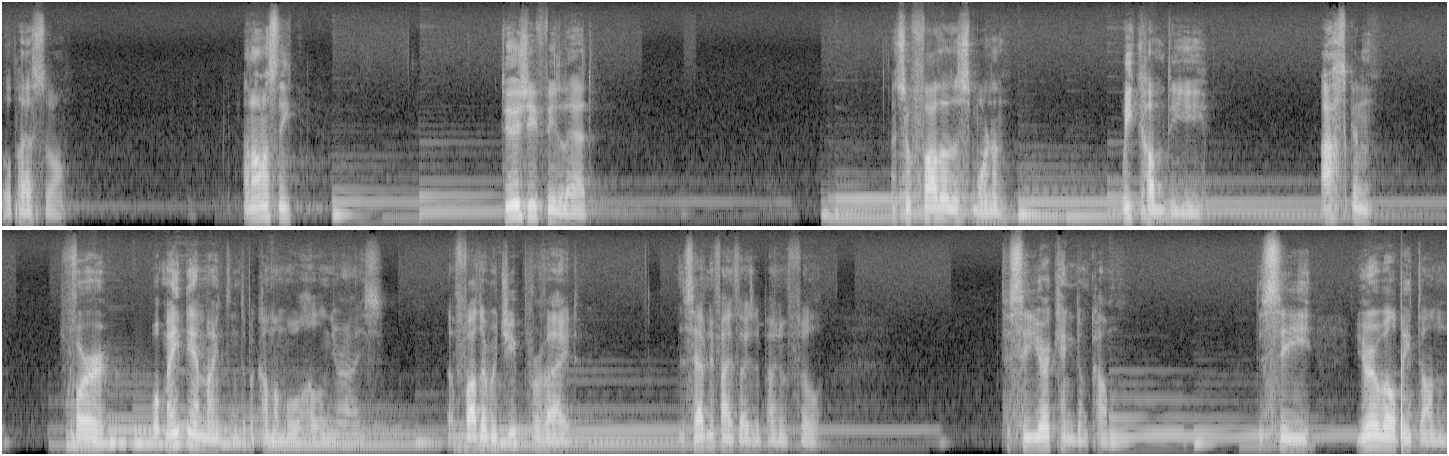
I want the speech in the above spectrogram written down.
they'll play a song. And honestly, do as you feel led. And so, Father, this morning, we come to you asking for what might be a mountain to become a molehill in your eyes. That, Father, would you provide the £75,000 in full to see your kingdom come, to see your will be done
